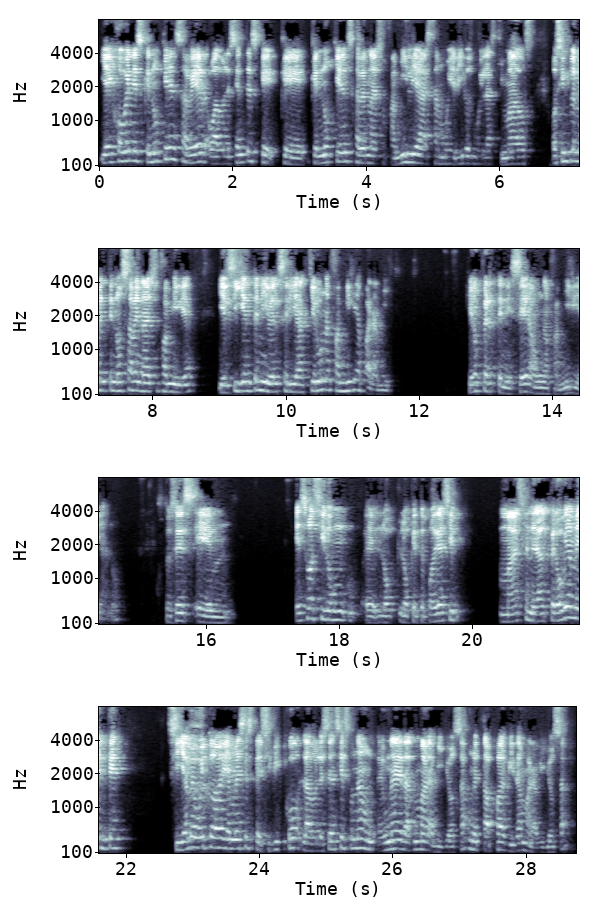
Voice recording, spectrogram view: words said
y hay jóvenes que no quieren saber o adolescentes que, que, que no quieren saber nada de su familia, están muy heridos, muy lastimados o simplemente no saben nada de su familia y el siguiente nivel sería, quiero una familia para mí. Quiero pertenecer a una familia, ¿no? Entonces, em, eso ha sido eh, lo, que te podría decir más general, pero obviamente, si ya me voy todavía más específico, la adolescencia es una, una edad maravillosa, una etapa de vida maravillosa.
